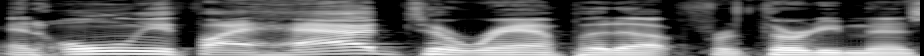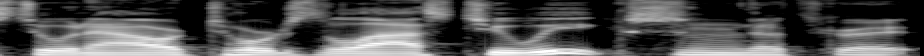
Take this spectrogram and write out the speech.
And only if I had to ramp it up for thirty minutes to an hour towards the last two weeks. Mm, that's great.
